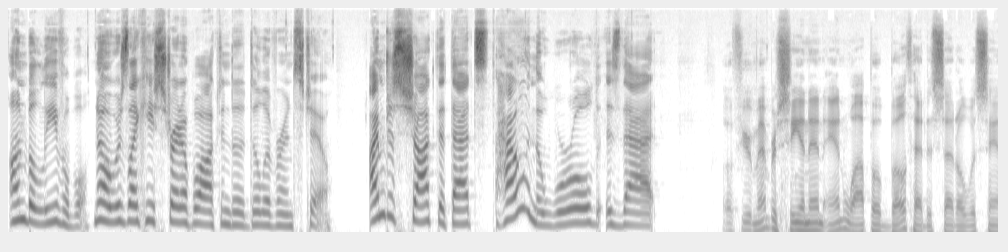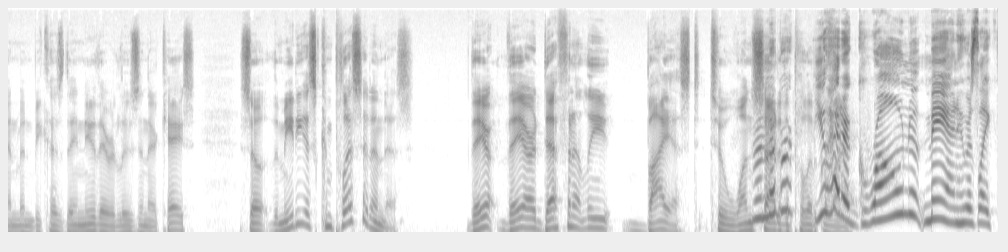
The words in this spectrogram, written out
Unbelievable. No, it was like he straight up walked into Deliverance too. I'm just shocked that that's how in the world is that Well, if you remember, CNN and WAPO both had to settle with Sandmann because they knew they were losing their case. So the media is complicit in this. They are they are definitely biased to one side of Remember, the political. you had a grown man who was like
